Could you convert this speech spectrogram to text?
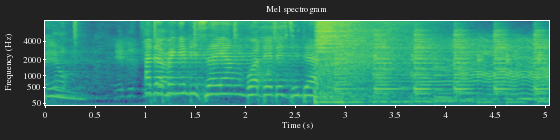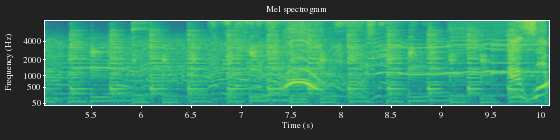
Ayo. Hmm. Ada pengen disayang buat Dede Jidat. Azul.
